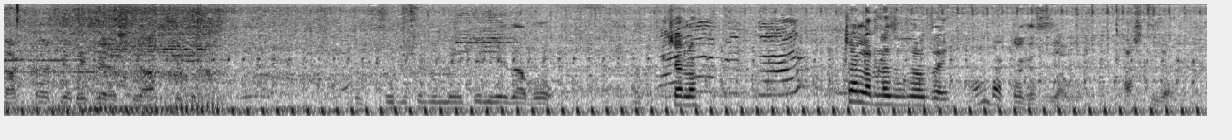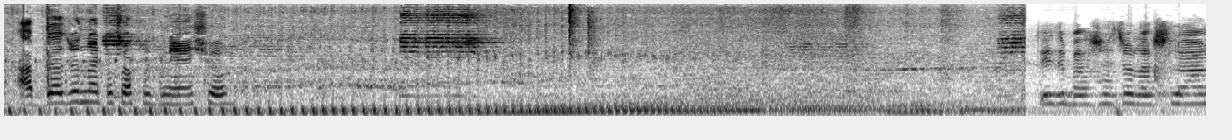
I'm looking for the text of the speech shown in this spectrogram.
ডাক্তারকে দেখে আসি আজকে। শুধু শুধু মেয়েকে নিয়ে যাব। চলো। চলো আমরা চলো যাই। ডাক্তার কাছে যাব আসতে যাব। আবদার জন্য একটা চকলেট নিয়ে এসো। তো এই যে বাসায় চলে আসলাম।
